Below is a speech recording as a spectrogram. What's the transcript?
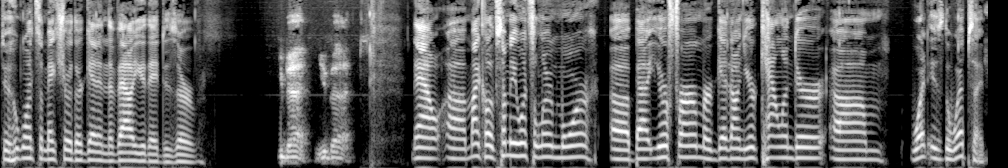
to who wants to make sure they're getting the value they deserve. You bet. You bet. Now, uh, Michael, if somebody wants to learn more uh, about your firm or get on your calendar, um, what is the website?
